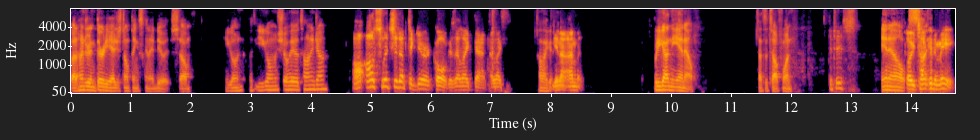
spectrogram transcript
But 130, I just don't think is going to do it. So you going you going with Shohei Ohtani, John? I'll, I'll switch it up to Gerrit Cole because I like that. I like I like it. you know I'm What do you got in the NL? That's a tough one. It is. NL. oh you're talking to me.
